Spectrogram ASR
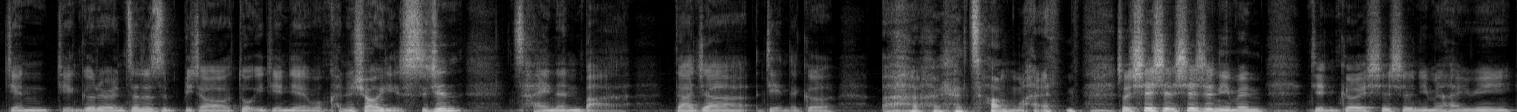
点点歌的人真的是比较多一点点，我可能需要一点时间才能把大家点的歌呃 唱完。所以谢谢谢谢你们点歌，谢谢你们还愿意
